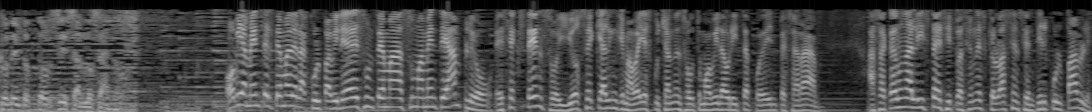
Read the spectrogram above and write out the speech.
con el doctor César Lozano. Obviamente el tema de la culpabilidad es un tema sumamente amplio, es extenso y yo sé que alguien que me vaya escuchando en su automóvil ahorita puede empezar a, a sacar una lista de situaciones que lo hacen sentir culpable.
